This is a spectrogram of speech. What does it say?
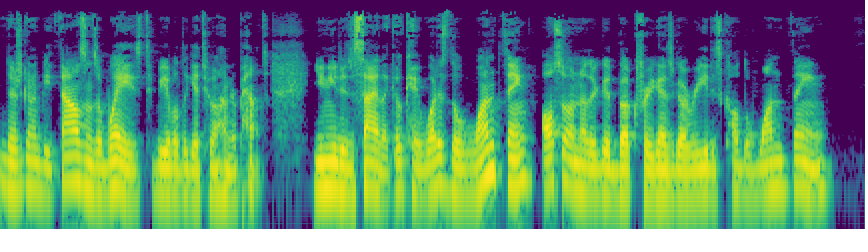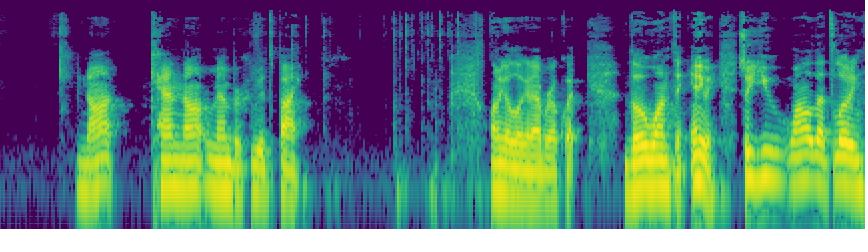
there's going to be thousands of ways to be able to get to 100 pounds. You need to decide, like, okay, what is the one thing? Also, another good book for you guys to go read is called The One Thing. Not, cannot remember who it's by. Let me go look it up real quick. The One Thing. Anyway, so you, while that's loading,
